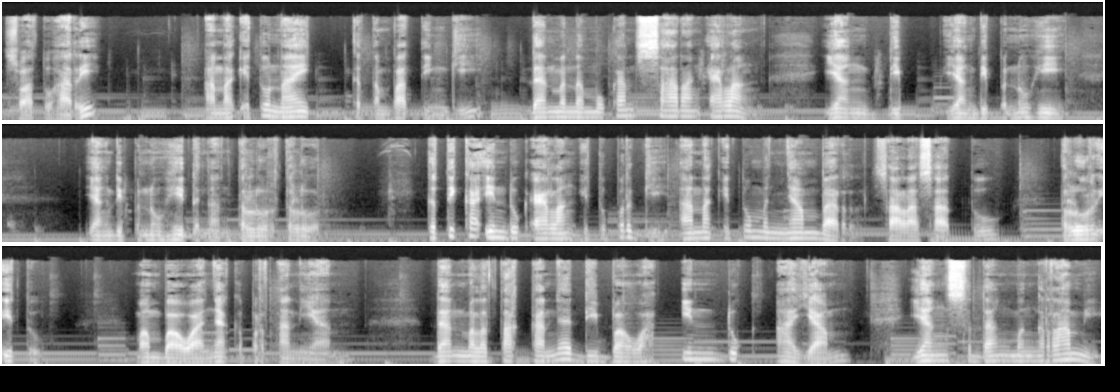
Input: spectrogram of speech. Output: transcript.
Suatu hari, anak itu naik ke tempat tinggi dan menemukan sarang elang yang di, yang dipenuhi yang dipenuhi dengan telur-telur. Ketika induk elang itu pergi, anak itu menyambar salah satu telur itu, membawanya ke pertanian dan meletakkannya di bawah induk ayam yang sedang mengerami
